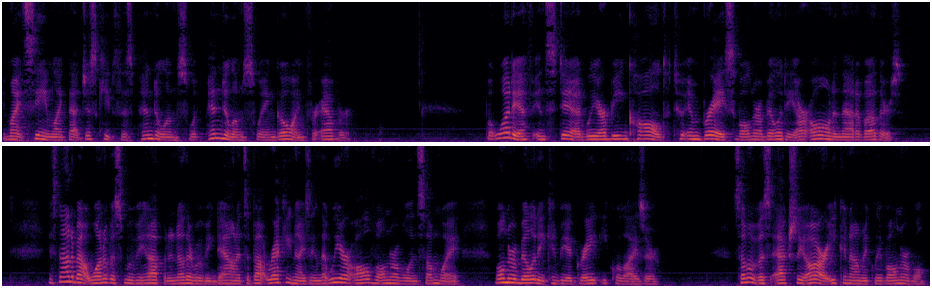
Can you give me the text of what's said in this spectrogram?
it might seem like that just keeps this pendulum, sw- pendulum swing going forever. But what if instead we are being called to embrace vulnerability, our own and that of others? It's not about one of us moving up and another moving down. It's about recognizing that we are all vulnerable in some way. Vulnerability can be a great equalizer. Some of us actually are economically vulnerable.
